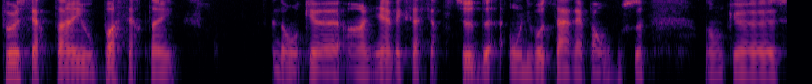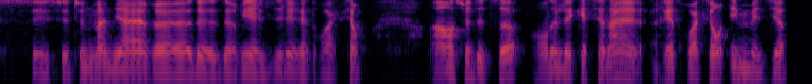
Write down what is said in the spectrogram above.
peu certain ou pas certain. Donc, euh, en lien avec sa certitude au niveau de sa réponse. Donc, euh, c'est une manière euh, de, de, réaliser les rétroactions. Ensuite de ça, on a le questionnaire rétroaction immédiat.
